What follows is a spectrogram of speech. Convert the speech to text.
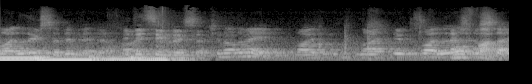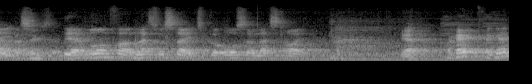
like looser, didn't it? That It did seem looser. Do you know what I mean? Like, like it was like less More mistakes. Fun. Yeah, more fun, less mistakes, but also less tight. Yeah. Okay, again.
